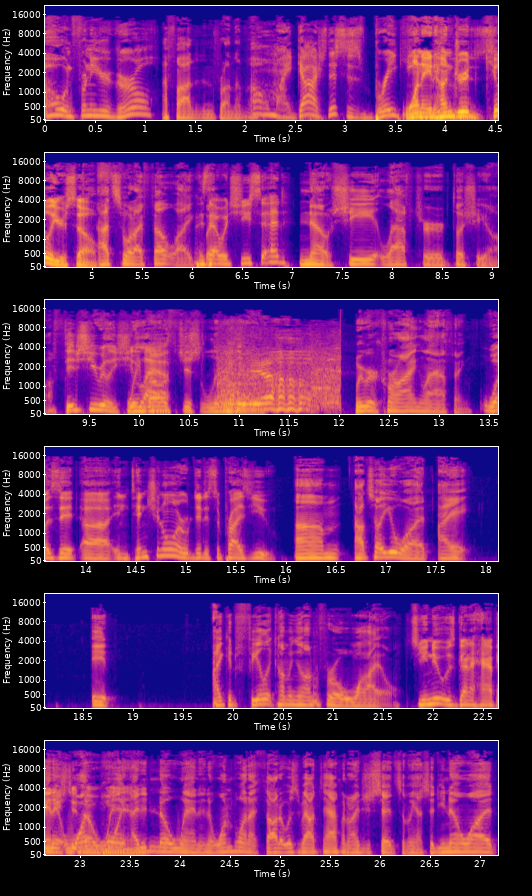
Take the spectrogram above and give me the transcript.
Oh, in front of your girl. I fought it in front of her. Oh my gosh, this is breaking. One eight hundred news. kill yourself. That's what I felt like. Is but that what she said? No, she laughed her tushy off. Did she really? She we laughed. both just literally Yeah. we were crying laughing. Was it uh, intentional or did it surprise you? Um, I'll tell you what, I it I could feel it coming on for a while. So you knew it was going to happen. And you at just didn't one know point, when. I didn't know when. And at one point, I thought it was about to happen. And I just said something. I said, "You know what?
